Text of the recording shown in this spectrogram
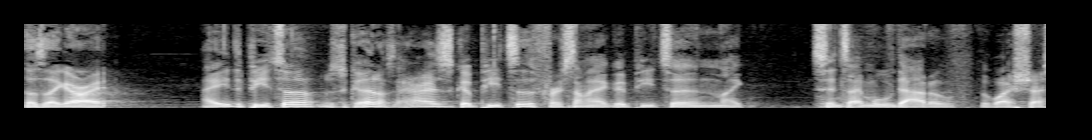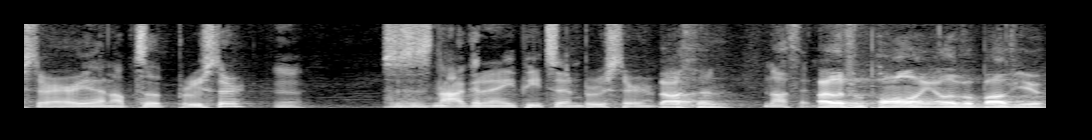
I was like, all right. I ate the pizza. It was good. I was like, all right, this is good pizza. The first time I had good pizza in like since I moved out of the Westchester area and up to Brewster. Yeah. This is not good any pizza in Brewster. Nothing. Nothing. I live in Pawling. I live above you.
